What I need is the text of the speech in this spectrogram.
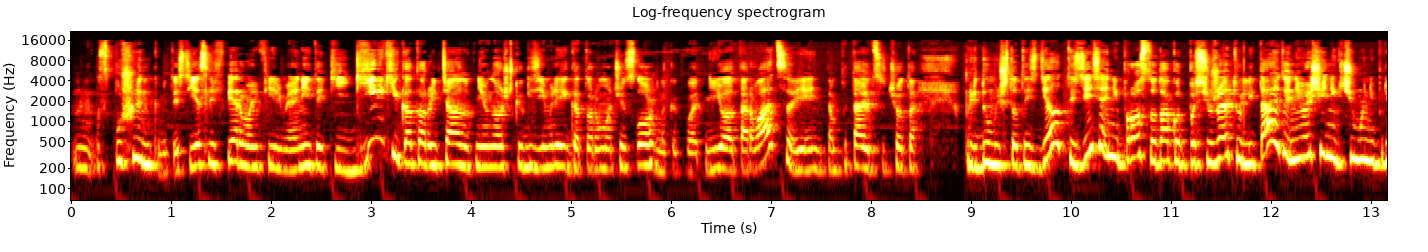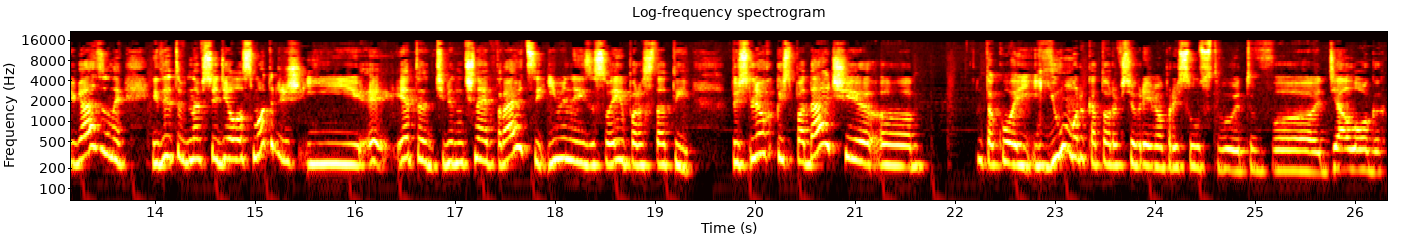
с пушинками. То есть, если в первом фильме они такие гирьки, которые тянут немножечко к земле, и которым очень сложно как бы от нее оторваться, и они там пытаются что-то придумать, что-то сделать, то здесь они просто так вот по сюжету летают, они вообще ни к чему не привязаны, и ты на все дело смотришь, и э, это тебе начинает нравиться именно из-за своей простоты. То есть легкость подачи, э, такой юмор, который все время присутствует в диалогах.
